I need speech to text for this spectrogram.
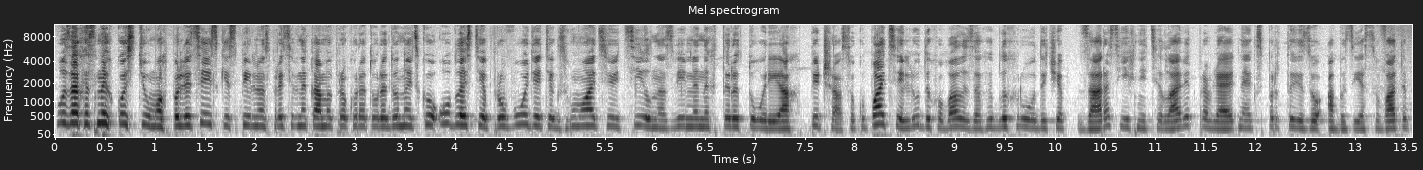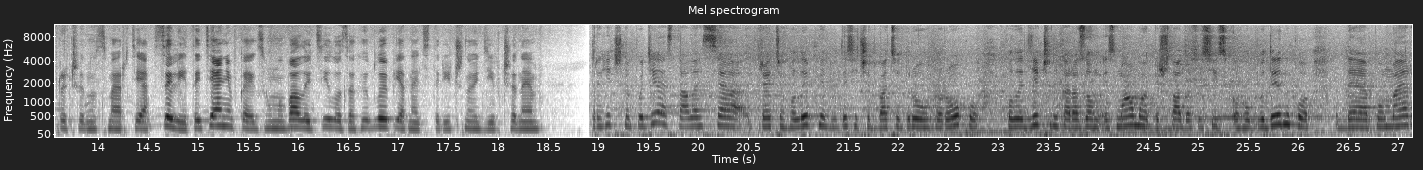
У захисних костюмах поліцейські спільно з працівниками прокуратури Донецької області проводять ексгумацію тіл на звільнених територіях. Під час окупації люди ховали загиблих родичів. Зараз їхні тіла відправляють на експертизу, аби з'ясувати причину смерті. В селі Тетянівка ексгумували тіло загиблої 15-річної дівчини. Трагічна подія сталася 3 липня 2022 року, коли дівчинка разом із мамою пішла до сусідського будинку, де помер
